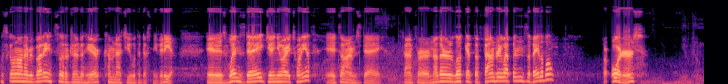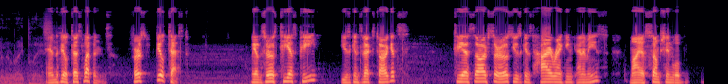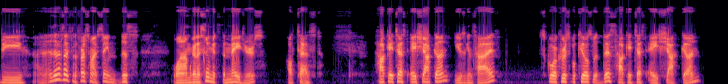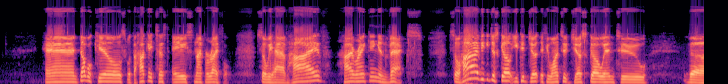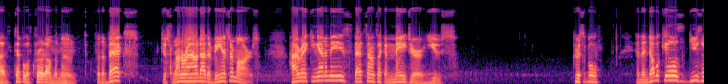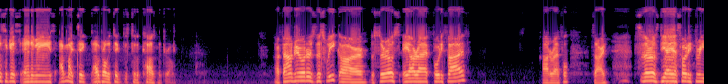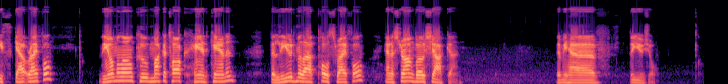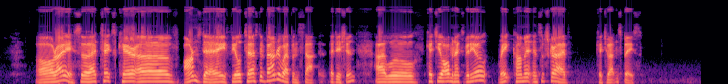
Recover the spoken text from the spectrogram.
What's going on everybody? It's Loto Drandel here, coming at you with a Destiny video. It is Wednesday, January 20th. It's Arms Day. Time for another look at the Foundry weapons available, or orders, right and the field test weapons. First, field test. We have the Suros TSP, used against Vex targets. TSR Suros, used against high-ranking enemies. My assumption will be uh, this is actually the first time I've seen this one. I'm gonna assume it's the majors. I'll test. Häkke test A shotgun, use against Hive. Score crucible kills with this Häkke test A shotgun. And double kills with the Häkke test A sniper rifle. So we have Hive, high ranking, and Vex. So Hive you could just go you could just if you want to just go into the Temple of Crota on the moon. For the Vex, just run around either Venus or Mars. High ranking enemies, that sounds like a major use. Crucible. And then double kills, use this against enemies. I might take I would probably take this to the Cosmodrome. Our foundry orders this week are the Suros ARI 45 auto rifle. Sorry. Suros DIS 43 scout rifle the Omolon Ku hand cannon, the Lyudmila pulse rifle, and a strongbow shotgun. Then we have the usual. Alrighty, so that takes care of Arms Day Field Test and Foundry Weapons Edition. I will catch you all in the next video. Rate, comment, and subscribe. Catch you out in space.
